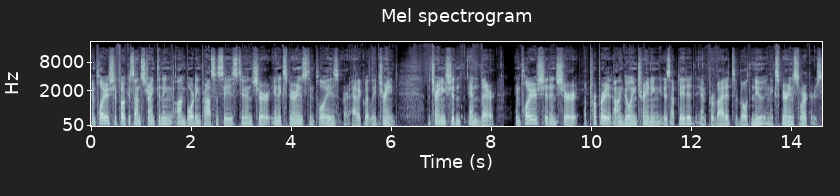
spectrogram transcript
Employers should focus on strengthening onboarding processes to ensure inexperienced employees are adequately trained. The training shouldn't end there. Employers should ensure appropriate ongoing training is updated and provided to both new and experienced workers.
